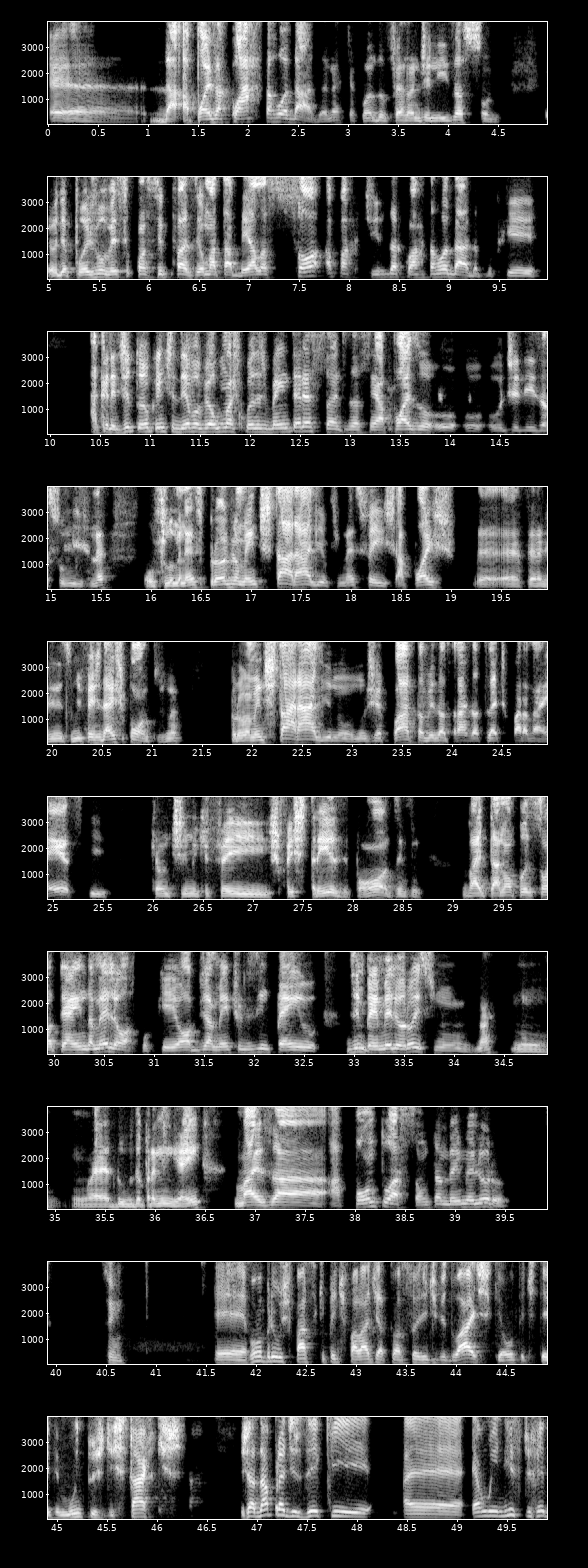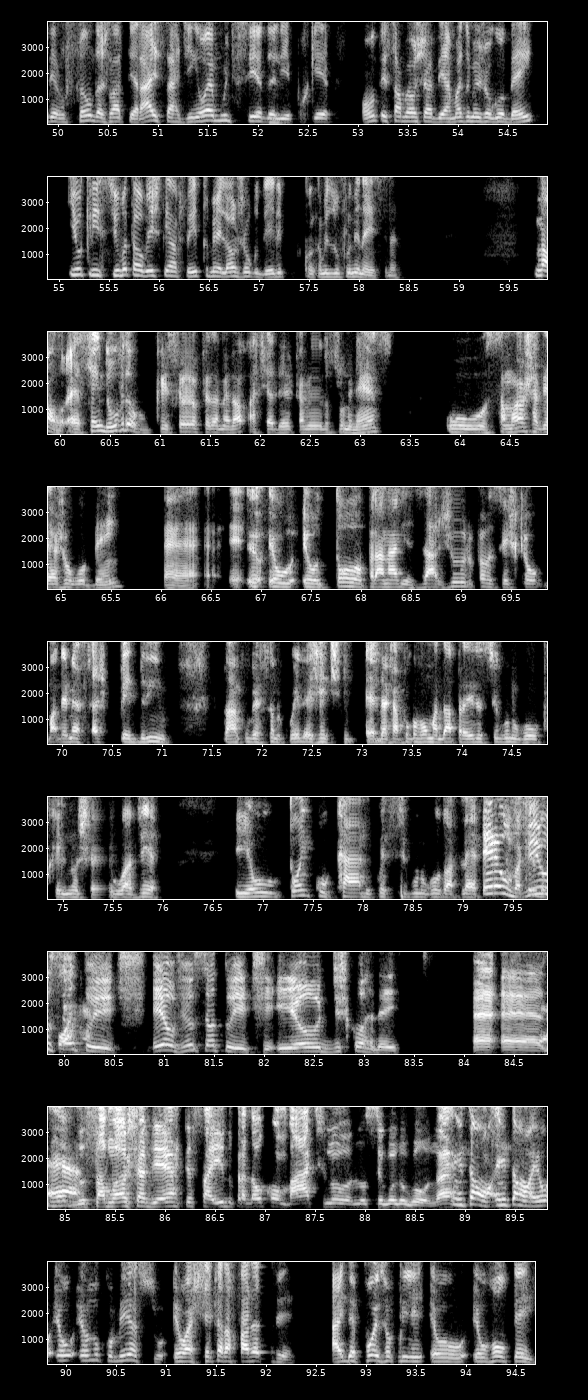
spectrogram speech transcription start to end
É, da, após a quarta rodada, né? Que é quando o Fernando Diniz assume. Eu depois vou ver se eu consigo fazer uma tabela só a partir da quarta rodada, porque acredito eu que a gente deva ver algumas coisas bem interessantes assim após o, o, o Diniz assumir, né? O Fluminense provavelmente estará ali. O Fluminense fez, após é, é Fernando Diniz assumir, fez 10 pontos, né? Provavelmente estará ali no, no G4, talvez atrás do Atlético Paranaense, que, que é um time que fez, fez 13 pontos, enfim vai estar numa posição até ainda melhor, porque obviamente o desempenho, desempenho melhorou, isso não, né? não, não é dúvida para ninguém, mas a, a pontuação também melhorou. Sim. É, vamos abrir um espaço aqui para a gente falar de atuações individuais, que ontem a gente teve muitos destaques. Já dá para dizer que é, é um início de redenção das laterais, Sardinha, ou é muito cedo ali? Porque Ontem Samuel Xavier mais ou menos jogou bem. E o Cris Silva talvez tenha feito o melhor jogo dele com a camisa do Fluminense, né? Não, é sem dúvida. O Cris Silva fez a melhor partida dele com a camisa do Fluminense. O Samuel Xavier jogou bem. É, eu, eu, eu tô para analisar, juro para vocês que eu mandei mensagem para Pedrinho, estava conversando com ele, a gente é, daqui a pouco eu vou mandar para ele o segundo gol porque ele não chegou a ver. E eu tô encucado com esse segundo gol do Atlético. Eu vi o seu tweet, eu vi o seu tweet e eu discordei. É, é, é. do Samuel Xavier ter saído para dar o combate no, no, segundo gol, não é? Então, então eu, eu, eu no começo eu achei que era falha dele. Aí depois eu, me, eu, eu voltei.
